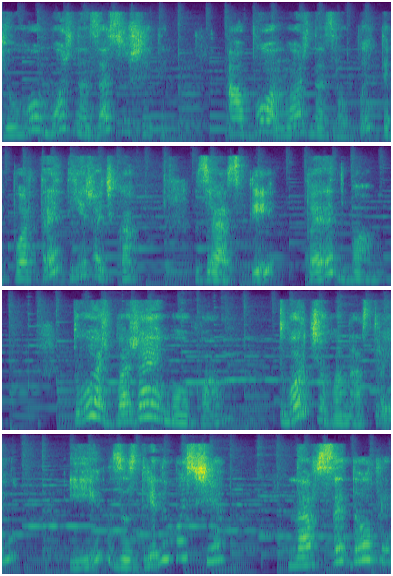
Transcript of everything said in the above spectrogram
Його можна засушити. Або можна зробити портрет їжачка. Зразки перед вами. Тож бажаємо вам творчого настрою і зустрінемось ще. На все добре!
